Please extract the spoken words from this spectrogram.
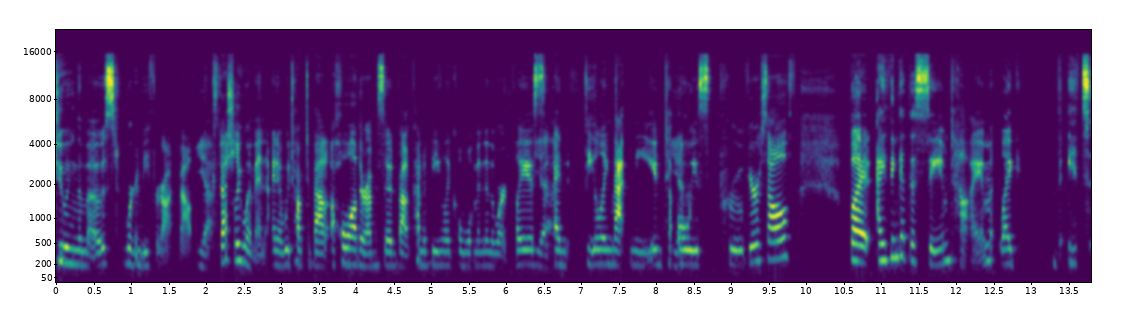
doing the most, we're going to be forgotten about. yeah Especially women. I know we talked about a whole other Mhm. episode about kind of being like a woman in the workplace Yeah. and feeling that need to Yeah. always prove yourself. But I think at the same time, like it's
